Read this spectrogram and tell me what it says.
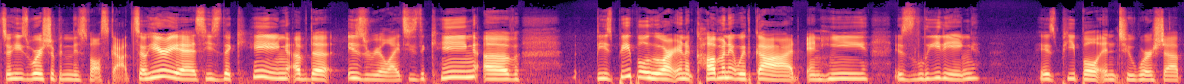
So he's worshiping these false gods. So here he is. He's the king of the Israelites. He's the king of these people who are in a covenant with God, and he is leading his people into worship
